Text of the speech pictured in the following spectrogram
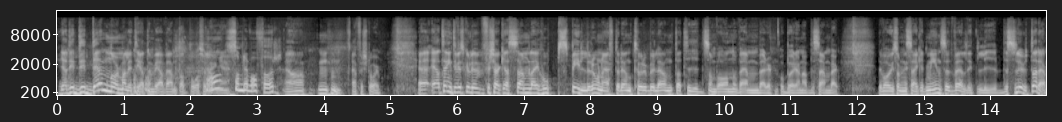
Ja, det, det är den normaliteten vi har väntat på så ja, länge. som det var förr. Ja, mm, jag förstår. Eh, jag tänkte vi skulle försöka samla ihop spillrorna efter den turbulenta tid som var november och början av december. Det var ju som ni säkert minns ett väldigt liv. Det slutade,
